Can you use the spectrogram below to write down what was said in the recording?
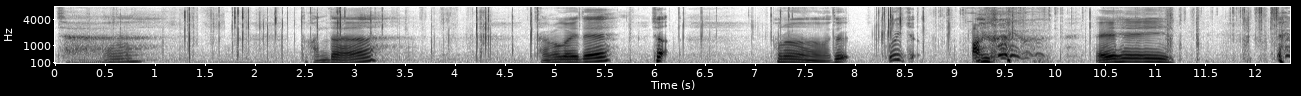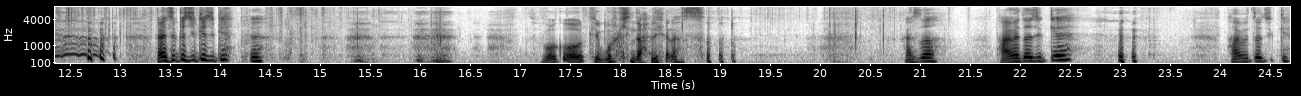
자, 또 간다. 잘 먹어야 돼. 자, 하나, 둘, 으이자. 아이고, 아이고. 에헤이. 아, 줄게, 줄게, 줄게. 예. 먹어, 이렇게, 뭐 이렇게 난리가 났어. 갔어? 다음에 떠줄게. 다음에 떠줄게.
